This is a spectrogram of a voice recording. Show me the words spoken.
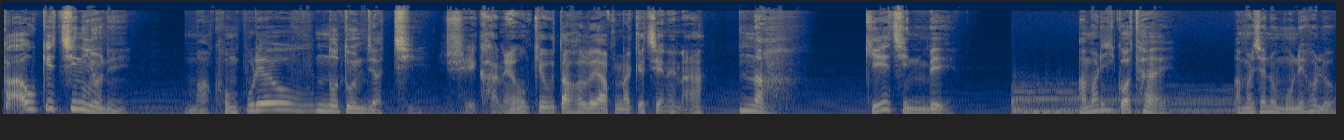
কাউকে চিনিও নে। মাখমপুরেও নতুন যাচ্ছি। সেখানেও কেউ তাহলে আপনাকে চেনে না? না কে চিনবে? আমার এই কথায় আমার যেন মনে হলো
